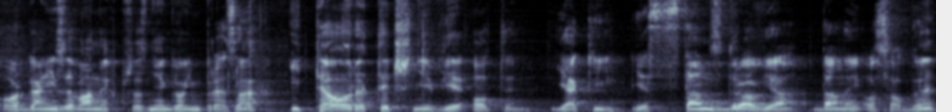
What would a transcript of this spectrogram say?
organizowanych przez niego imprezach i teoretycznie wie o tym, jaki jest stan zdrowia danej osoby,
